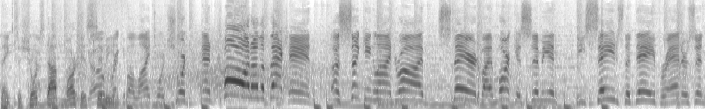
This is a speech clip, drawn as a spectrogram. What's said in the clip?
thanks to shortstop Marcus Go, Semien. Breaking ball line towards short and caught on the backhand. A sinking line drive snared by Marcus Semien. He saves the day for Anderson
